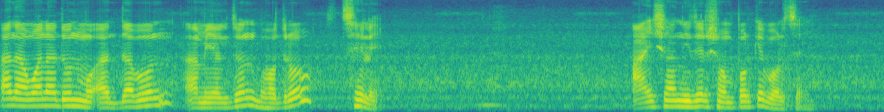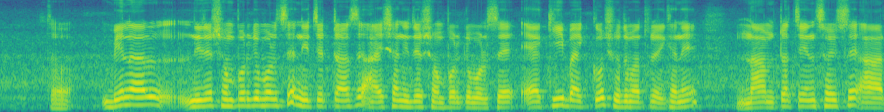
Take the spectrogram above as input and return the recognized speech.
আনা ওয়ালাদুন মুআদ্দাবুন, আমি একজন ভদ্র ছেলে। আয়শা নিজের সম্পর্কে বলছে। তো বেলাল নিজের সম্পর্কে বলছে, নিচেরটা আছে, আয়শা নিজের সম্পর্কে বলছে। একই বাক্য শুধুমাত্র এখানে নামটা চেঞ্জ হয়েছে আর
